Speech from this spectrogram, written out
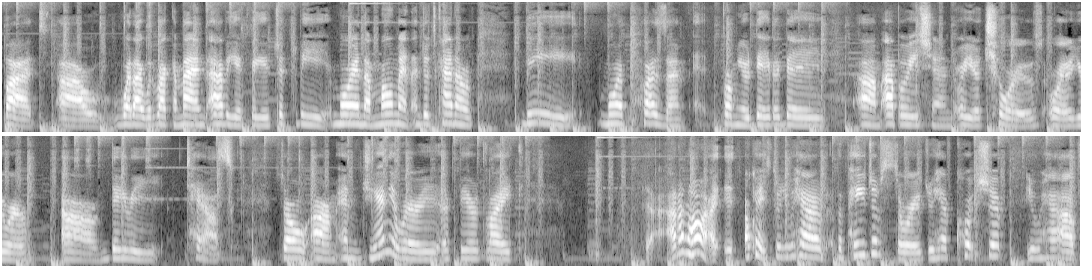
But uh, what I would recommend, obviously, is just to be more in the moment and just kind of be more present from your day to day operations or your chores or your um, daily task. So um, in January, it feels like I don't know. I, it, okay, so you have the page of swords, you have courtship, you have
